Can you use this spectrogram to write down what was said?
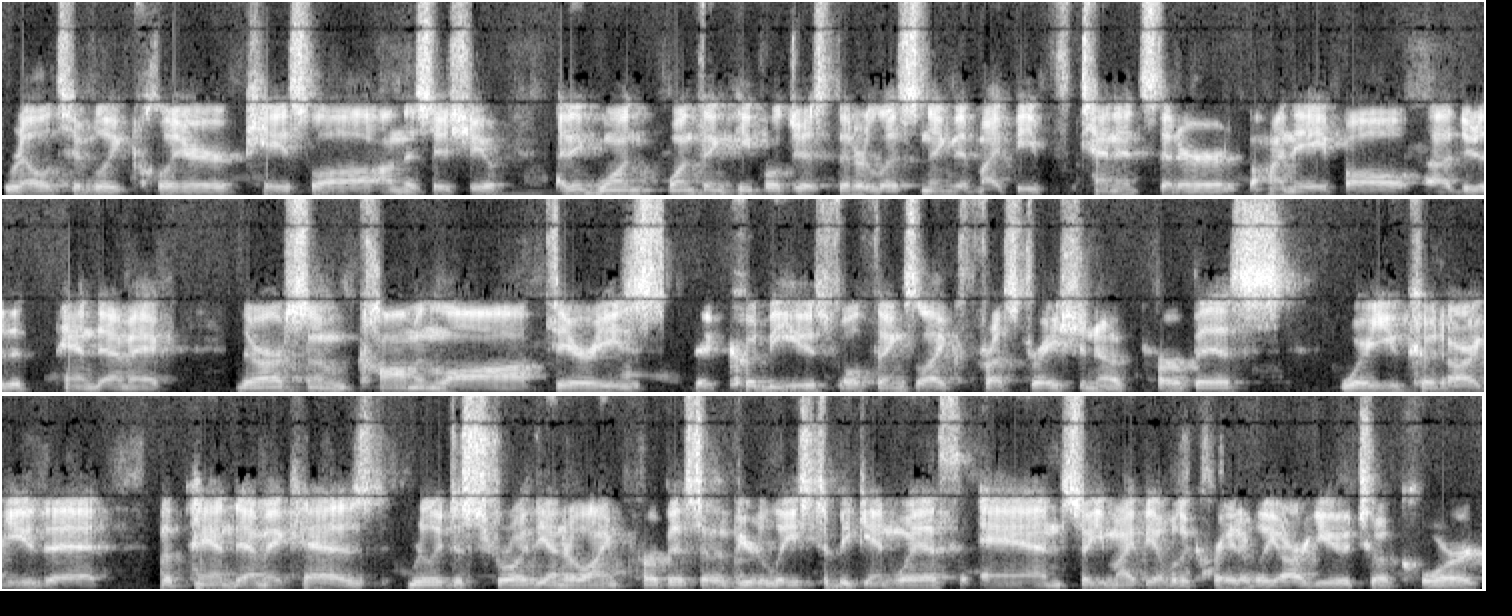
relatively clear case law on this issue. I think one one thing people just that are listening that might be tenants that are behind the eight ball uh, due to the pandemic. There are some common law theories that could be useful. Things like frustration of purpose, where you could argue that the pandemic has really destroyed the underlying purpose of your lease to begin with. And so you might be able to creatively argue to a court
